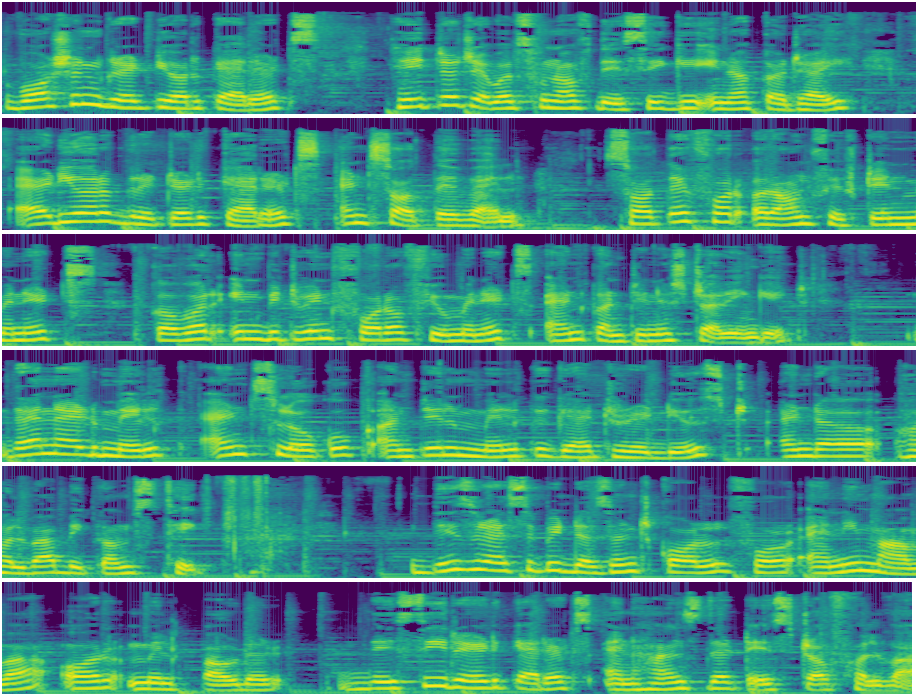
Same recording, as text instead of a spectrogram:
Wash and grate your carrots. Heat a tablespoon of desi ghee in a kadai. Add your grated carrots and saute well. Saute for around 15 minutes. Cover in between for a few minutes and continue stirring it. Then add milk and slow cook until milk get reduced and uh, halwa becomes thick. This recipe doesn't call for any mawa or milk powder. Desi red carrots enhance the taste of halwa.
